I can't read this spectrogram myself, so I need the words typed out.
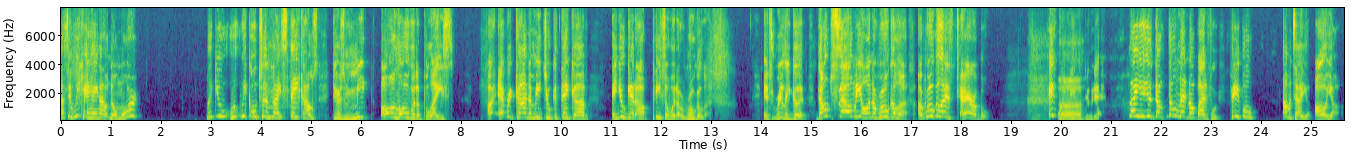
I said, we can't hang out no more. Like you, we- we go to a nice steakhouse. There's meat all over the place, uh, every kind of meat you could think of, and you get a pizza with arugula. It's really good. Don't sell me on arugula. Arugula is terrible. Hate when Uh. people do that. Like you don't don't let nobody fool people. I'm gonna tell you, all y'all,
